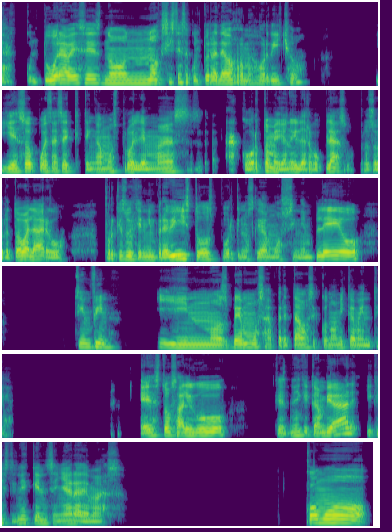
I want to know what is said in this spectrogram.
la cultura a veces no, no existe esa cultura de ahorro, mejor dicho. Y eso pues hace que tengamos problemas a corto, mediano y largo plazo, pero sobre todo a largo, porque surgen imprevistos, porque nos quedamos sin empleo, sin fin, y nos vemos apretados económicamente. Esto es algo que se tiene que cambiar y que se tiene que enseñar además. ¿Cómo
